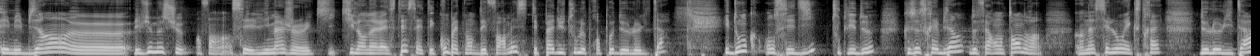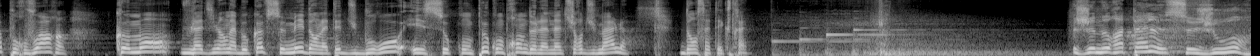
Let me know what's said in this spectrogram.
aimait bien euh, les vieux monsieur. Enfin, c'est l'image qui, qu'il en est restée. Ça a été complètement déformé. C'était pas du tout le propos de Lolita. Et donc, on s'est dit, toutes les deux, que ce serait bien de faire entendre un assez long extrait de Lolita pour voir comment Vladimir Nabokov se met dans la tête du bourreau et ce qu'on peut comprendre de la nature du mal dans cet extrait. Je me rappelle ce jour,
